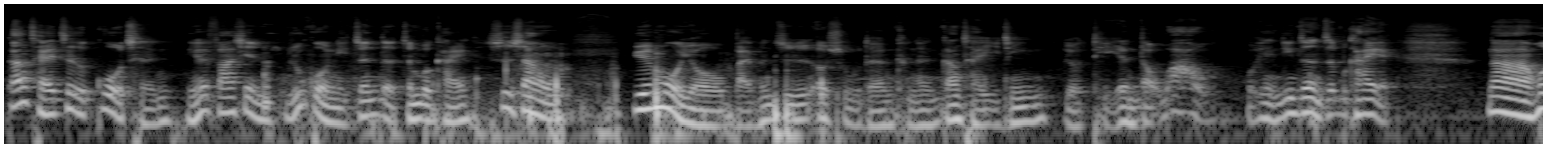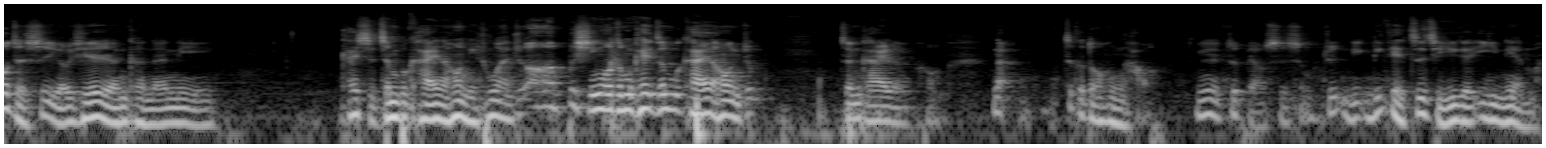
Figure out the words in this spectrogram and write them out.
刚才这个过程，你会发现，如果你真的睁不开，事实上约莫有百分之二十五的人，可能刚才已经有体验到，哇哦，我眼睛真的睁不开耶。那或者是有一些人，可能你开始睁不开，然后你突然就啊，不行，我怎么可以睁不开？然后你就睁开了，好，那这个都很好。因为这表示什么？就你，你给自己一个意念嘛，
